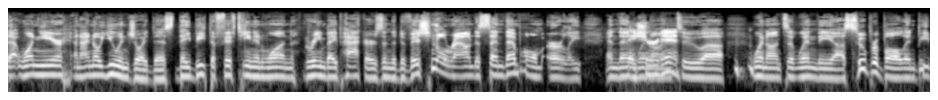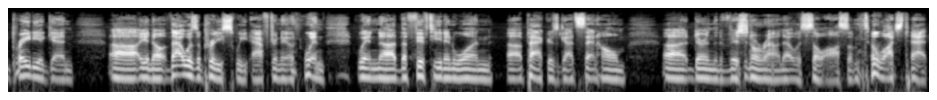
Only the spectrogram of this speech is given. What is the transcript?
that one year, and I know you enjoyed this. They beat the 15 and one Green Bay Packers in the divisional round to send them home early, and then They went sure on did. to uh, went on to win the uh, Super Bowl and beat Brady again. Uh, you know that was a pretty sweet afternoon when when uh, the 15 and one uh, Packers got sent home. Uh, during the divisional round, that was so awesome to watch that.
